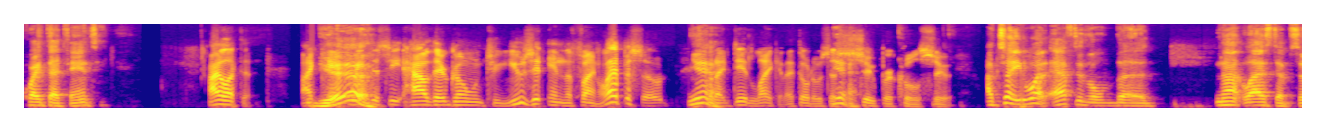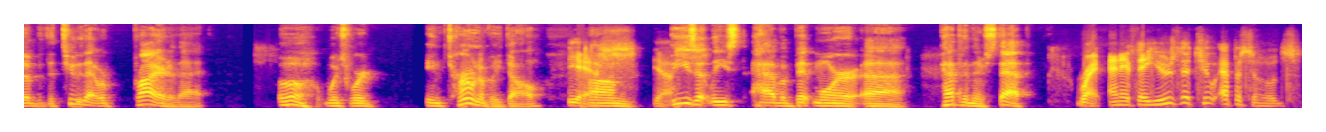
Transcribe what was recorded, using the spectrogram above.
quite that fancy. I liked it. I can't Yeah. wait to see how they're going to use it in the final episode, Yeah, but I did like it. I thought it was a Yeah. super cool suit. I'll tell you what. After the the not last episode, but the two that were prior to that, oh, which were interminably dull. Yes. Um, yeah. These at least have a bit more uh, pep in their step. Right. And if they use the two episodes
